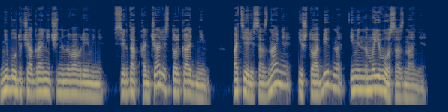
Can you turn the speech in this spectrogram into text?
не будучи ограниченными во времени, всегда кончались только одним – потерей сознания и, что обидно, именно моего сознания.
